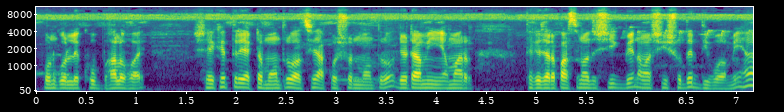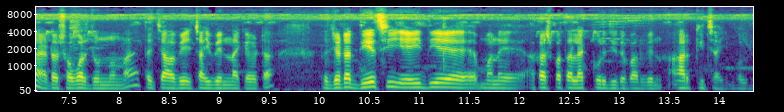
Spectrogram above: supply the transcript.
ফোন করলে খুব ভালো হয়। সেক্ষেত্রে একটা মন্ত্র আছে, আকর্ষণ মন্ত্র, যেটা আমি আমার থেকে যারা পার্সোনাল শিখবেন, আমার শিষ্যদের দিব আমি হ্যাঁ এটা সবার জন্য না, তাই চাবে, চাইবেন না কেউ এটা। তো যেটা দিয়েছি, এই দিয়ে মানে আকাশ পাতাল এক করে দিতে পারবেন, আর কি চাই বলুন?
